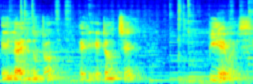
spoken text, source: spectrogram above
এই লাইন দুটো, এই যে এটা হচ্ছে পিএমআইসি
